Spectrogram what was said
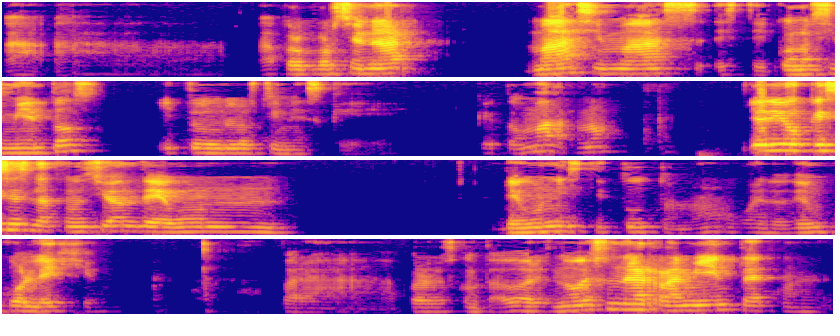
a, proporcionar más y más este, conocimientos y tú los tienes que, tomar, ¿no? Yo digo que esa es la función de un, de un instituto, ¿no? Bueno, de un colegio para, para los contadores, ¿no? Es una herramienta con,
